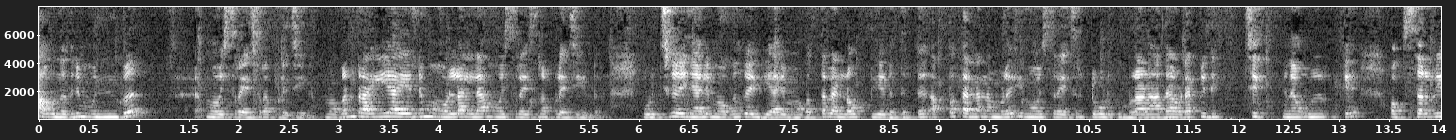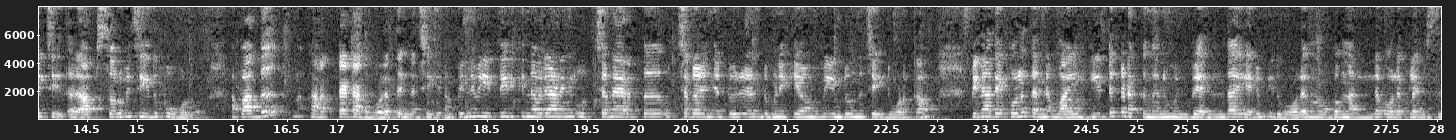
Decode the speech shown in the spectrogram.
ആവുന്നതിന് മുൻപ് മോയ്സ്ചറൈസർ അപ്ലൈ ചെയ്യണം മുഖം ഡ്രൈ ആയതിന്റെ മുകളിലല്ല മോയ്സ്ചറൈസർ അപ്ലൈ ചെയ്യേണ്ടത്. കുളിച്ച് കഴിഞ്ഞാൽ മുഖം കഴുകിയാലും മുഖത്തെ വെള്ളം ഒപ്പിയെടുത്തിട്ട് അപ്പൊ തന്നെ നമ്മൾ ഈ മോയ്സ്ചറൈസർ ഇട്ട് കൊടുക്കുമ്പോഴാണ് അത് അവിടെ പിടിച്ച് ഇങ്ങനെ ഉള്ളിലേക്ക് ഒബ്സർവ് ചെയ്ത് അബ്സർവ് ചെയ്ത് പോവുള്ളൂ. അപ്പൊ അത് കറക്റ്റായിട്ട് അതുപോലെ തന്നെ ചെയ്യണം. പിന്നെ വീട്ടിലിരിക്കുന്നവരാണെങ്കിൽ ഉച്ച നേരത്ത് ഉച്ച കഴിഞ്ഞിട്ട് ഒരു രണ്ട് മണിയൊക്കെ ആകുമ്പോൾ വീണ്ടും ഒന്ന് ചെയ്തു കൊടുക്കാം. പിന്നെ അതേപോലെ തന്നെ വൈകിട്ട് കിടക്കുന്നതിന് മുൻപ് എന്തായാലും ഇതുപോലെ മുഖം നല്ലപോലെ ക്ലെൻസ്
